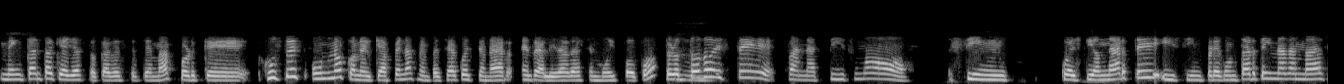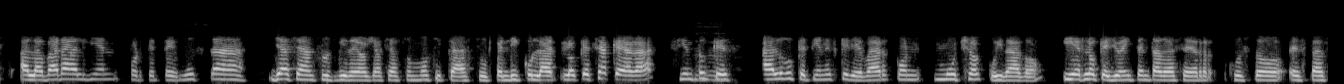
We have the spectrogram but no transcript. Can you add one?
me encanta que hayas tocado este tema porque justo es uno con el que apenas me empecé a cuestionar en realidad hace muy poco, pero todo este fanatismo sin cuestionarte y sin preguntarte y nada más alabar a alguien porque te gusta, ya sean sus videos, ya sea su música, su película, lo que sea que haga, siento que es algo que tienes que llevar con mucho cuidado y es lo que yo he intentado hacer justo estas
